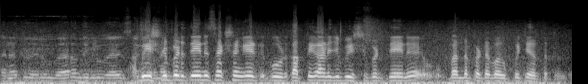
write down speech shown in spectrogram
അതിനകത്ത് വരും വേറെ എന്തെങ്കിലും ഭീഷണിപ്പെടുത്തിയതിന് സെക്ഷൻ കേട്ട് കത്തി കാണിച്ച് ഭീഷണിപ്പെടുത്തിയതിന് ബന്ധപ്പെട്ട വകുപ്പ് ചേർത്തിട്ടുണ്ട്.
